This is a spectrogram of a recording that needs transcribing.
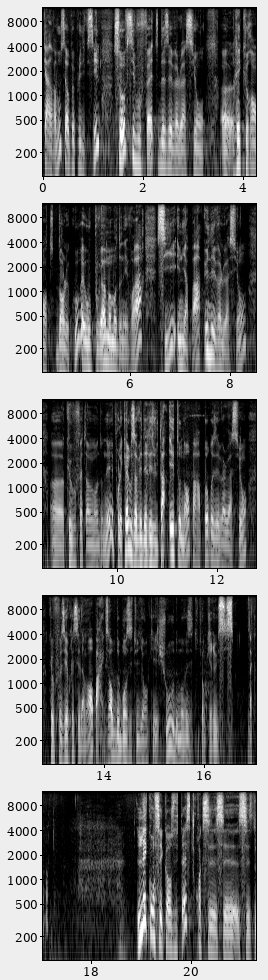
cadre à vous, c'est un peu plus difficile, sauf si vous faites des évaluations euh, récurrentes dans le cours et vous pouvez à un moment donné voir s'il n'y a pas une évaluation que vous faites à un moment donné et pour lesquelles vous avez des résultats étonnants par rapport aux évaluations que vous faisiez précédemment, par exemple de bons étudiants qui échouent ou de mauvais étudiants qui réussissent. D'accord? Les conséquences du test, je crois que c'est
